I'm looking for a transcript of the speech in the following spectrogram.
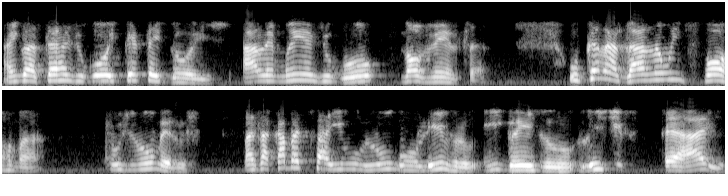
A Inglaterra julgou 82. A Alemanha julgou 90. O Canadá não informa os números mas acaba de sair um, um livro em inglês do Luiz de Ferrari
